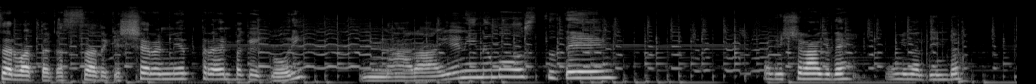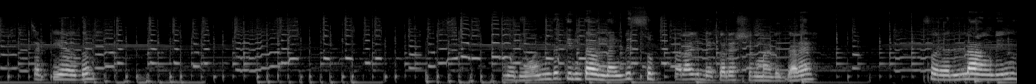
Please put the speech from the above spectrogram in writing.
ಸರ್ವಾರ್ಥಕ ಸಾಧಕೆ ಶರಣ್ಯ ತ್ರಯಂಬಕೆ ಗೌರಿ ನಾರಾಯಣಿ ನಮೋಸ್ತುತೆ. ನೋಡಿ ಎಷ್ಟು ಚೆನ್ನಾಗಿದೆ ಹೂವಿನ ದಿಂಡು ಕಟ್ಟಿರೋದು? ನೋಡಿ, ಒಂದಕ್ಕಿಂತ ಒಂದು ಅಂಗಡಿ ಸೂಪರಾಗಿ ಡೆಕೋರೇಷನ್ ಮಾಡಿದ್ದಾರೆ. ಸೊ ಎಲ್ಲ ಅಂಗಡಿನೂ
